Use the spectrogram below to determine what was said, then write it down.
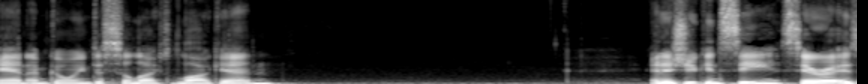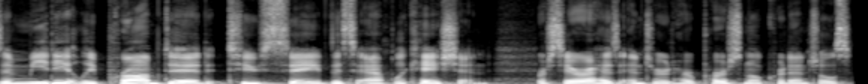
and I'm going to select login. And as you can see, Sarah is immediately prompted to save this application. Or Sarah has entered her personal credentials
